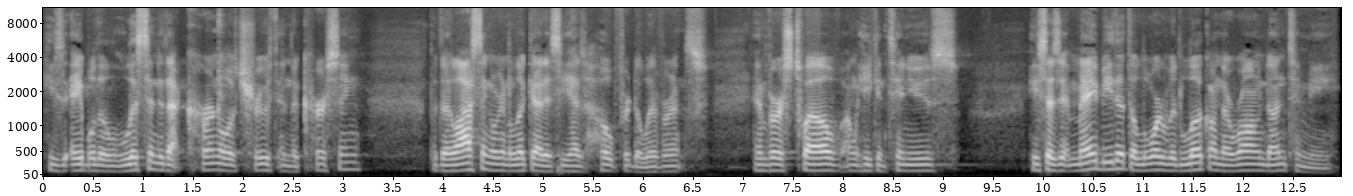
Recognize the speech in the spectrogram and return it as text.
he's able to listen to that kernel of truth in the cursing. But the last thing we're going to look at is he has hope for deliverance. In verse 12, um, he continues. He says, It may be that the Lord would look on the wrong done to me,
